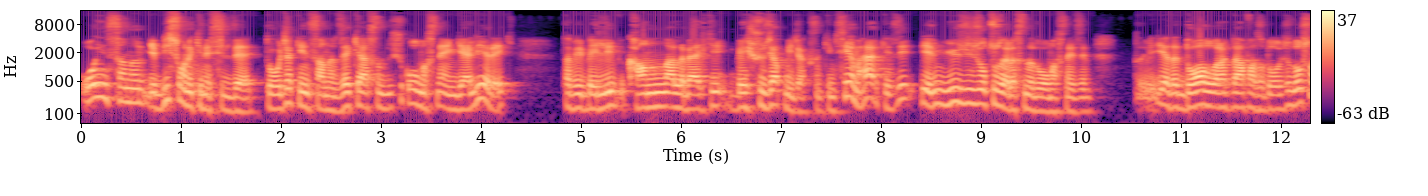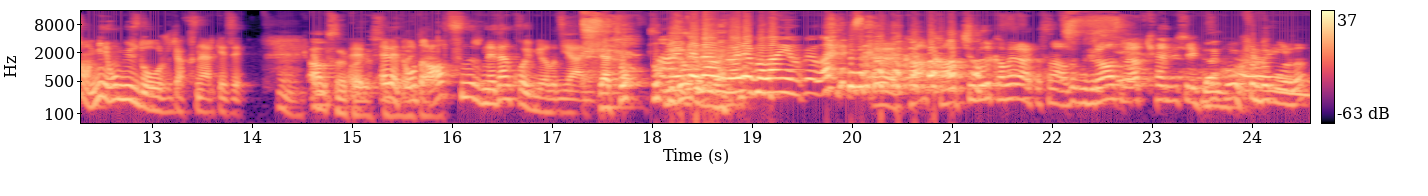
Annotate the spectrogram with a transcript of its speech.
o insanın ya bir sonraki nesilde doğacak insanların zekasının düşük olmasını engelleyerek tabii belli kanunlarla belki 500 yapmayacaksın kimseye ama herkesi diyelim 100-130 arasında doğmasına izin ya da doğal olarak daha fazla doğursa doğsun ama minimum 100 doğuracaksın herkesi. Hı, alt sınır koyuyorsun. Evet yani. orada alt sınır neden koymayalım yani? Ya çok çok güzel olur. Arkadan böyle falan yapıyorlar. evet, kan, kantçıları kamera arkasına aldık. Biz rahat rahat kendi şeyimizi Ben- kurduk burada.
